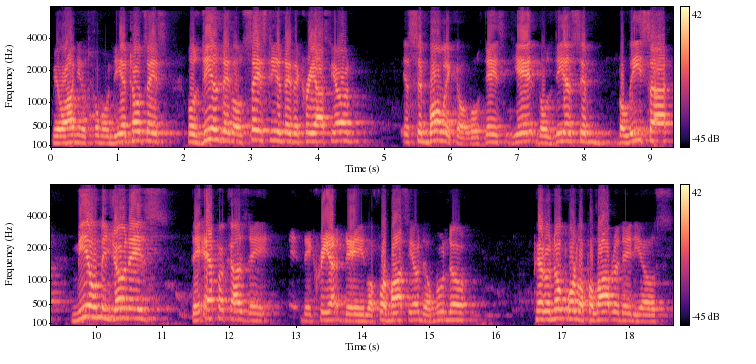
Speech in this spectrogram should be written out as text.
mil años como un día. Entonces, los días de los seis días de la creación es simbólico. Los días, los días simboliza mil millones de épocas de, de, de la formación del mundo, pero no por la palabra de Dios,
